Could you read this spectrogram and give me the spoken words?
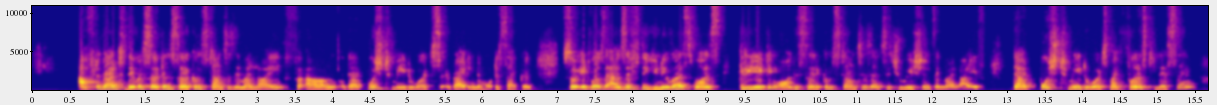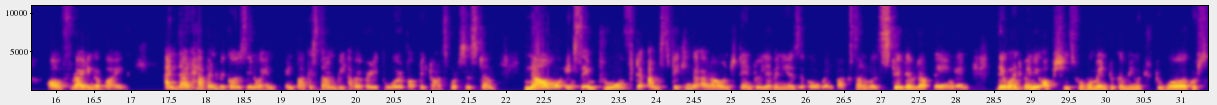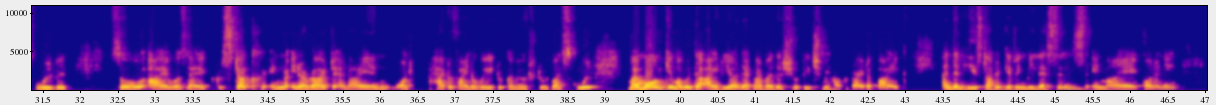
after that, there were certain circumstances in my life um, that pushed me towards riding the motorcycle. So it was as if the universe was creating all these circumstances and situations in my life that pushed me towards my first lesson of riding a bike and that happened because you know in, in pakistan we have a very poor public transport system. Now it's improved. I'm speaking around 10 to 11 years ago when pakistan was still developing and there weren't many options for women to commute to work or school with. So i was like stuck in in a rut and i want had to find a way to commute to my school. My mom came up with the idea that my brother should teach me how to ride a bike. And then he started giving me lessons in my colony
